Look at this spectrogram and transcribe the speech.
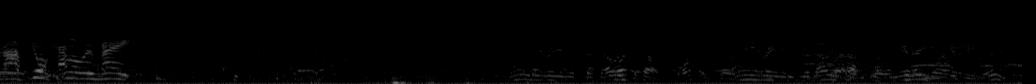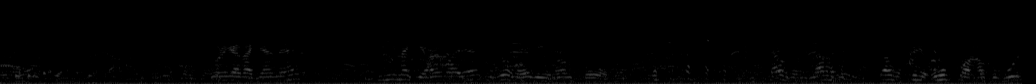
enough. You're coming with me. You need to get rid of this joey stuff. You need to get rid of this joey stuff. You own way down? It's real heavy and that was a that was a that was a fair Wood.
